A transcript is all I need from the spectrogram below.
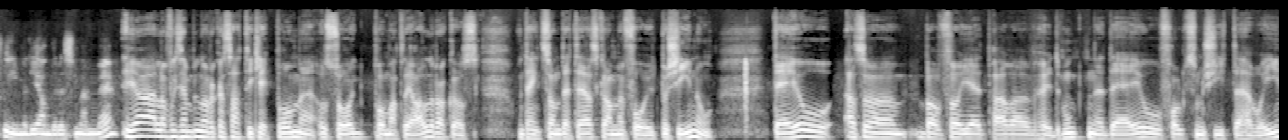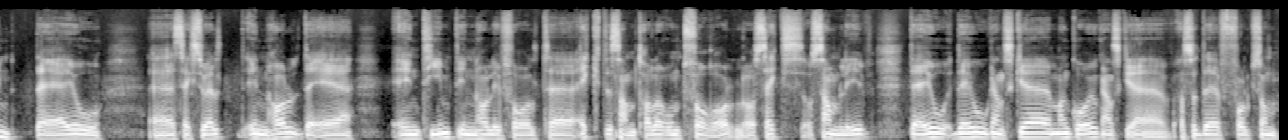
filme de andre som er med. Ja, eller eksempel når dere satt i klipperommet og så på materialet deres og tenkte sånn, dette her skal vi få ut på kino. Det er jo, altså, bare for å gi et par av høydepunktene, det er jo folk som skyter heroin. Det er jo eh, seksuelt innhold. Det er intimt innhold i forhold til ekte samtaler rundt forhold og sex og samliv. Det er jo, det er jo ganske Man går jo ganske Altså, det er folk som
